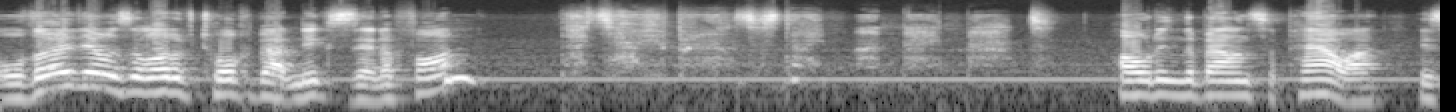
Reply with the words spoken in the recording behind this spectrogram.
Although there was a lot of talk about Nick Xenophon, that's how you pronounce his name, unnamed Matt, holding the balance of power, his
